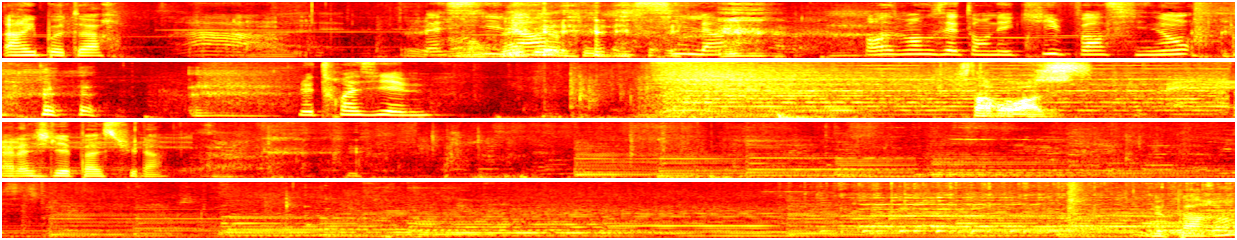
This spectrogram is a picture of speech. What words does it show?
Harry Potter. Facile, hein Facile, hein Heureusement que vous êtes en équipe, hein, sinon... Le troisième. Star Wars. Ah là, je l'ai pas celui-là. Le parrain?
